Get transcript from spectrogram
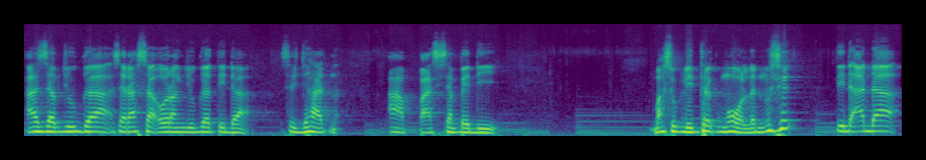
Azab juga saya rasa orang juga tidak sejahat apa sih sampai di masuk di truk molen maksud tidak ada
